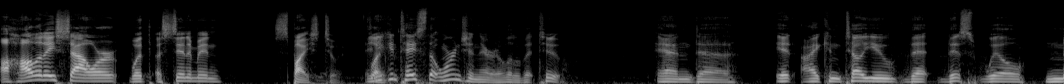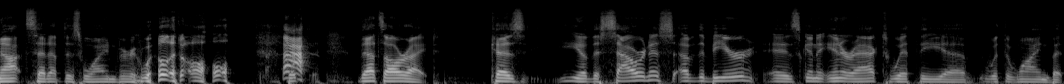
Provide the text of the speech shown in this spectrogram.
a holiday sour with a cinnamon spice to it. and you can taste the orange in there a little bit too. And uh, it, I can tell you that this will not set up this wine very well at all. but that's all right, because you know the sourness of the beer is going to interact with the uh, with the wine. But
